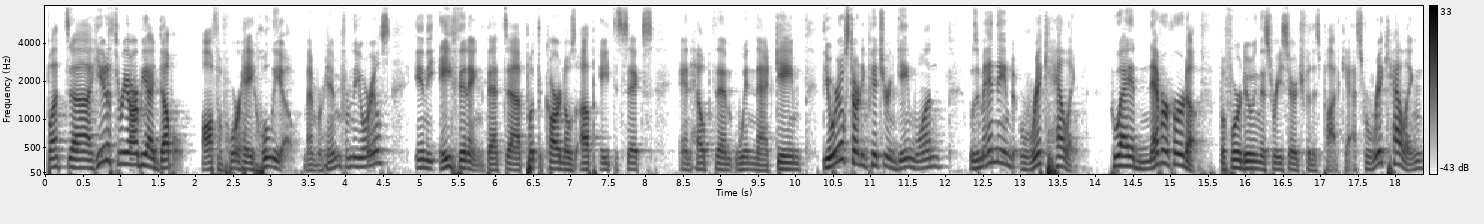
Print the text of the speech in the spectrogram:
But uh, he had a three RBI double off of Jorge Julio. Remember him from the Orioles in the eighth inning that uh, put the Cardinals up eight to six and helped them win that game. The Orioles starting pitcher in Game One was a man named Rick Helling, who I had never heard of before doing this research for this podcast. Rick Helling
